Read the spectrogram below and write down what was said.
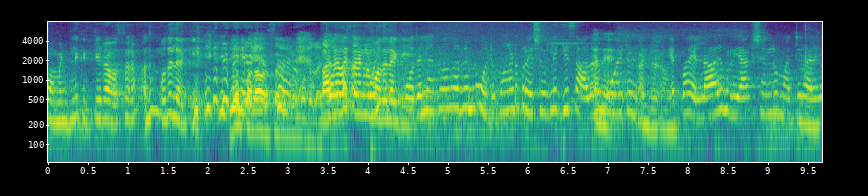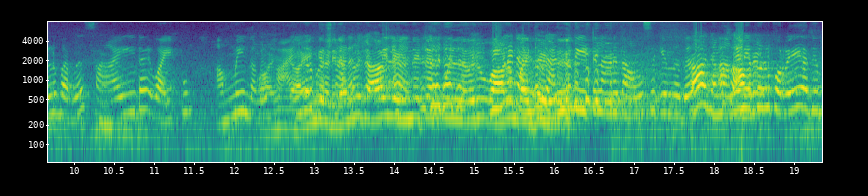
മൊമെന്റിൽ കിട്ടിയൊരു അവസരം അത് മുതലാക്കി. പല അവസരങ്ങളും മുതലായി പല അവസരങ്ങളും മുതലാക്കി. മുതലാക്കുക എന്ന് പറയുമ്പോൾ ഒരുപാട് പ്രഷറിലേക്ക് ഈ സാധനം പോയിട്ടുണ്ട്. ഇപ്പൊ എല്ലാവരും റിയാക്ഷനിലും മറ്റു കാര്യങ്ങളും പറഞ്ഞ് സായിയുടെ വൈഫും അമ്മയും തമ്മിൽ ഭയങ്കര പ്രശ്നമാണ്. രണ്ടും രണ്ട് വീട്ടിലാണ് താമസിക്കുന്നത്. അങ്ങനെയൊക്കെയുള്ള കുറേ അധികം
